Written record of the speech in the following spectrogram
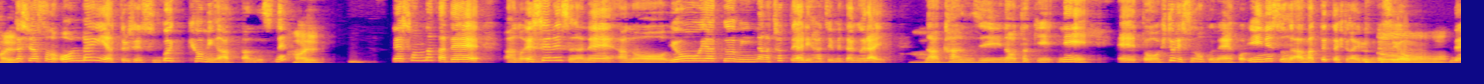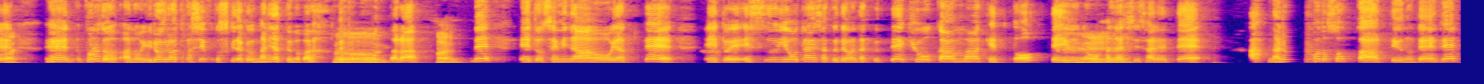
はい。私はそのオンラインやってる人にすごい興味があったんですね。はい。で、その中で、あの、SNS がね、あの、ようやくみんながちょっとやり始めたぐらいな感じの時に、えっ、と、一人すごくね、こういいね数が上がってった人がいるんですよ。うん。ではいえーこの人、あの、いろいろ新しいこと好きだけど何やってんのかな？ってうん思ったら、はい。で、えっ、と、セミナーをやって、えっ、と、SEO 対策ではなくて、共感マーケットっていうのをお話しされて、あ、なるほど、そっかっていうので、で、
